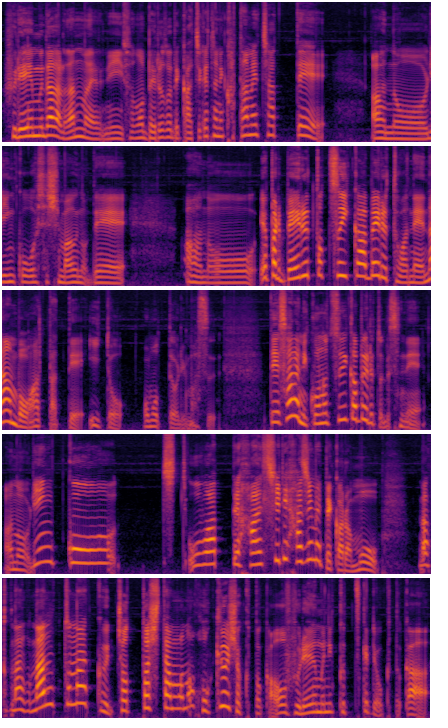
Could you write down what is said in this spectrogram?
フレームだからなんないようにそのベルトでガチガチに固めちゃってあの輪行をしてしまうのであのやっぱりベルト追加ベルトはね何本あったっていいと思っております。でさらにこの追加ベルトですねあの輪行終わって走り始めてからもなんかなんとなくちょっとしたもの補給色とかをフレームにくっつけておくとか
